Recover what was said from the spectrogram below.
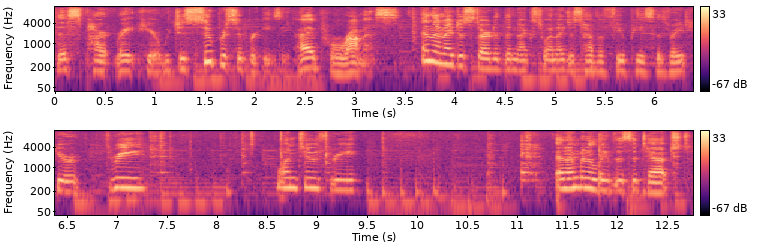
this part right here, which is super, super easy. I promise. And then I just started the next one. I just have a few pieces right here. Three, one, two, three. And I'm going to leave this attached.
